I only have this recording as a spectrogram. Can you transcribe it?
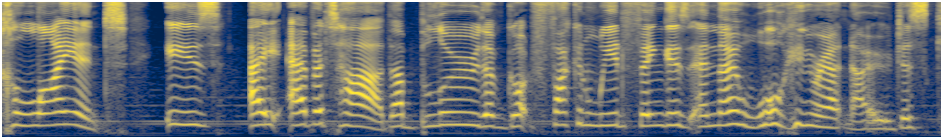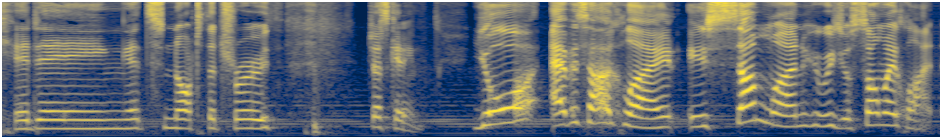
client is a avatar. They're blue. They've got fucking weird fingers and they're walking around. No, just kidding. It's not the truth. Just kidding. Your avatar client is someone who is your soulmate client.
